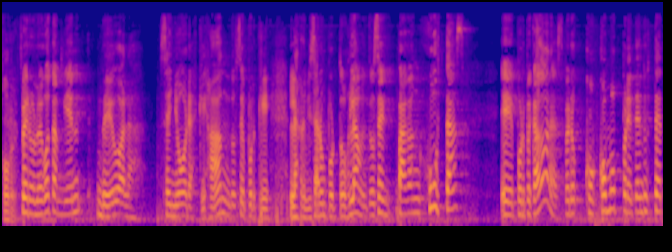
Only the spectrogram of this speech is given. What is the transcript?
Correcto. pero luego también veo a las señoras quejándose porque las revisaron por todos lados. Entonces pagan justas eh, por pecadoras, pero ¿cómo pretende usted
